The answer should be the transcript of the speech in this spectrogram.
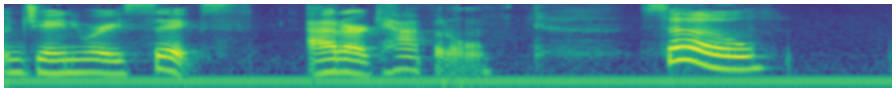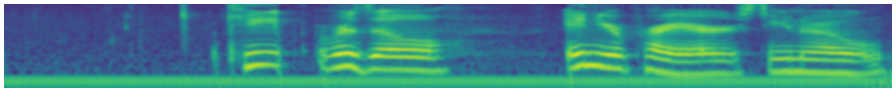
on January 6th at our capital. So, keep Brazil in your prayers, you know,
